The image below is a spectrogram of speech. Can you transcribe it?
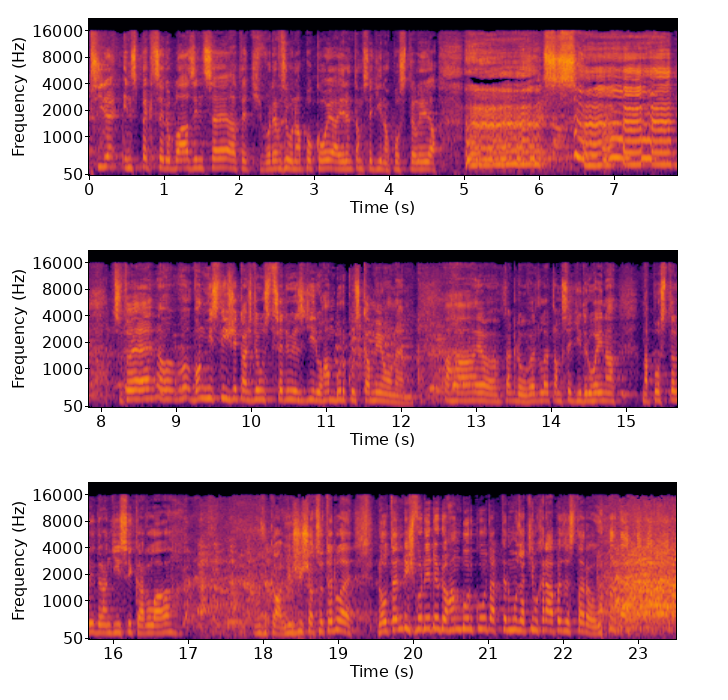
přijde inspekce do blázince a teď otevřou na pokoj a jeden tam sedí na posteli a... Co to je? No, on myslí, že každou středu jezdí do Hamburku s kamionem. Aha, jo, tak jdou vedle, tam sedí druhý na, na posteli, drandí si Karla. On říká, Ježíš, a co tenhle? No ten, když odjede do Hamburku, tak ten mu zatím chrápe ze starou.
